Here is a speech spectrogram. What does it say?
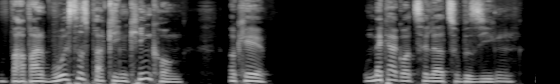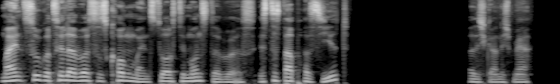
War, war, wo ist das gegen King Kong? Okay. Um Mecha-Godzilla zu besiegen. Meinst du Godzilla vs. Kong, meinst du aus dem Monsterverse? Ist das da passiert? Weiß ich gar nicht mehr.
